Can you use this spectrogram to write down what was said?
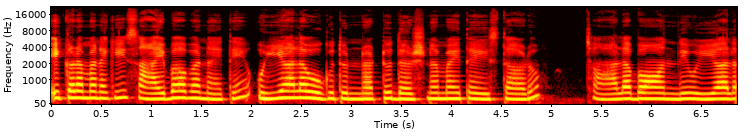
ఇక్కడ మనకి సాయిబాబానైతే ఉయ్యాల ఊగుతున్నట్టు దర్శనం అయితే ఇస్తాడు. చాలా బాగుంది. ఉయ్యాల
